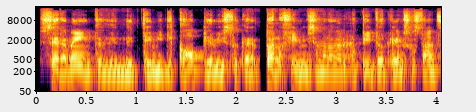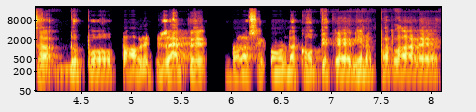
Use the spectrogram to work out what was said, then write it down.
seriamente di- dei temi di coppia, visto che poi alla fine mi sembra aver capito che in sostanza dopo Paolo e Giuseppe è la seconda coppia che viene a parlare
